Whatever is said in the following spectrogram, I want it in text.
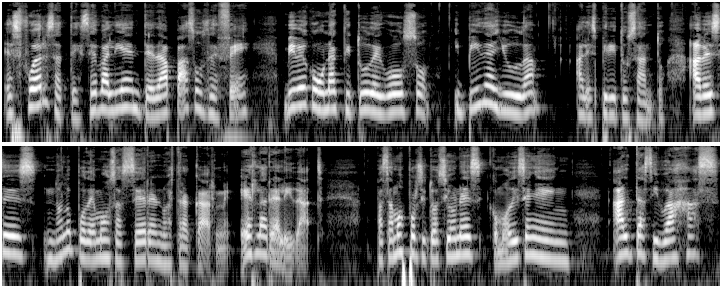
esfuérzate, sé valiente, da pasos de fe, vive con una actitud de gozo y pide ayuda al Espíritu Santo. A veces no lo podemos hacer en nuestra carne, es la realidad. Pasamos por situaciones, como dicen, en altas y bajas,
